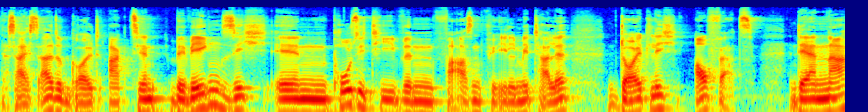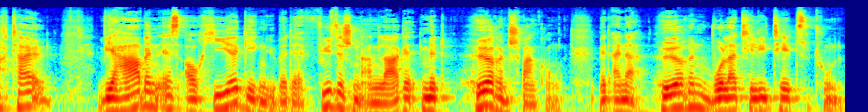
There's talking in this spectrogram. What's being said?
Das heißt also, Goldaktien bewegen sich in positiven Phasen für Edelmetalle deutlich aufwärts. Der Nachteil, wir haben es auch hier gegenüber der physischen Anlage mit höheren Schwankungen, mit einer höheren Volatilität zu tun.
